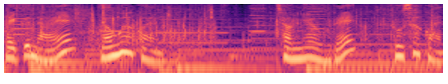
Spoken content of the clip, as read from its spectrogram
백은하의 영화관, 정여울의 도서관.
